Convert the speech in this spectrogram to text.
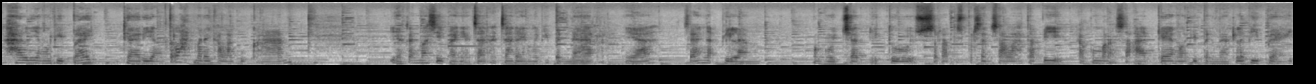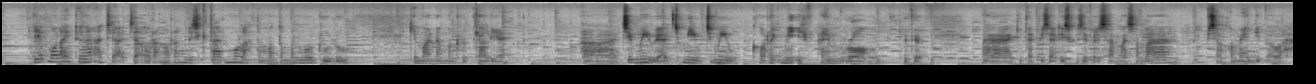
hal yang lebih baik dari yang telah mereka lakukan ya kan masih banyak cara-cara yang lebih benar ya. Saya nggak bilang menghujat itu 100% salah tapi aku merasa ada yang lebih benar lebih baik. Ya mulai dengan ajak-ajak orang-orang di sekitarmu lah teman-temanmu dulu. Gimana menurut kalian? Uh, cemiu ya cemiu cemiu. Correct me if I'm wrong gitu. Nah kita bisa diskusi bersama-sama. Bisa komen di bawah.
